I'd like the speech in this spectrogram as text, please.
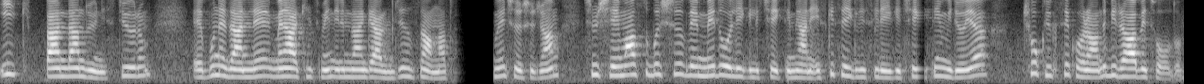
ilk benden duyun istiyorum. E, bu nedenle merak etmeyin elimden geldiğince hızlı anlatmaya çalışacağım. Şimdi Şeyma Subaşı ve Medo ile ilgili çektiğim yani eski sevgilisiyle ilgili çektiğim videoya çok yüksek oranda bir rağbet oldu.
